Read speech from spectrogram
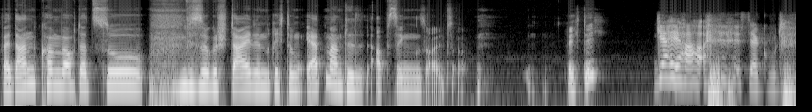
Weil dann kommen wir auch dazu, wie so Gestein in Richtung Erdmantel absinken sollte. Richtig? Ja, ja, ist ja gut.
